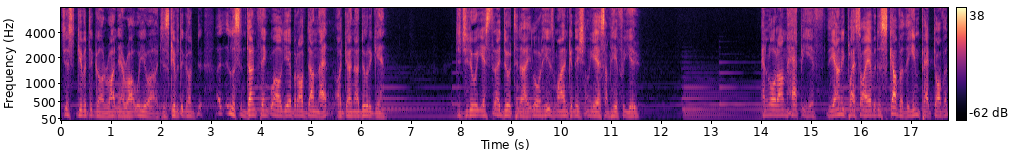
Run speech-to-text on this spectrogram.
Just give it to God right now, right where you are. Just give it to God. Uh, listen, don't think, well, yeah, but I've done that. I'd go, no, do it again. Did you do it yesterday? Do it today. Lord, here's my unconditional yes, I'm here for you. And Lord, I'm happy if the only place I ever discover the impact of it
